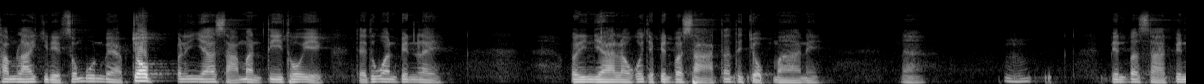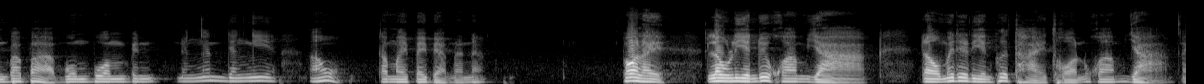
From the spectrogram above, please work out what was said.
ทำลายกิเลสสมบูรณ์แบบจบ ปริญญาสามัญตีโทเอก แต่ทุกวันเป็นอะไร ปริญญาเราก็จะเป็นประสาทตั้งแต่จบมาเนี่ยนะเป็นประสาทเป็นบ้าบ้าบวมบวมเป็นอย่างนั้นอย่างนี้ เอา้าทำไมไปแบบนั้นนะ เพราะอะไรเราเรียนด้วยความอยาก เราไม่ได้เรียนเพื่อถ่ายถอนความอยากไง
